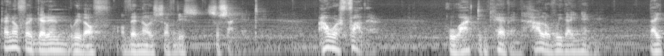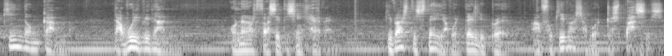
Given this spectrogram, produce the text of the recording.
kind of uh, getting rid of, of the noise of this society. Our Father, who art in heaven, hallowed be thy name. Thy kingdom come, thy will be done, on earth as it is in heaven. Give us this day our daily bread, and forgive us our trespasses,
